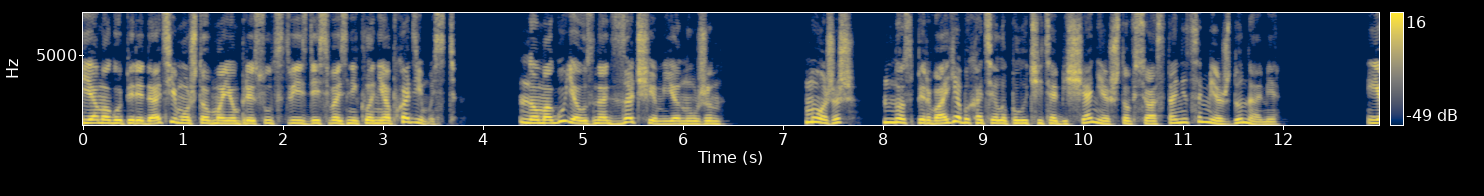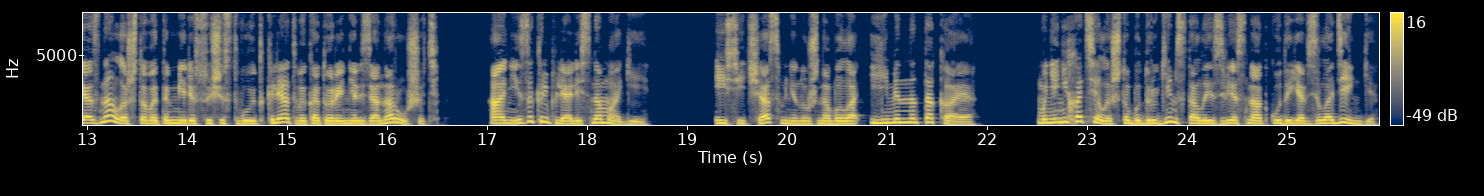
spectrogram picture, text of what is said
Я могу передать ему, что в моем присутствии здесь возникла необходимость. Но могу я узнать, зачем я нужен? Можешь, но сперва я бы хотела получить обещание, что все останется между нами. Я знала, что в этом мире существуют клятвы, которые нельзя нарушить. Они закреплялись на магии. И сейчас мне нужна была именно такая. Мне не хотелось, чтобы другим стало известно, откуда я взяла деньги.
